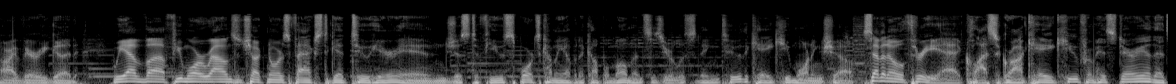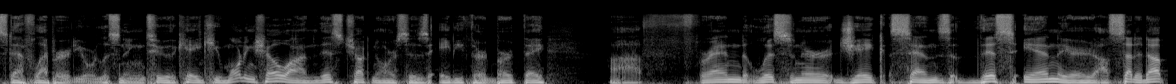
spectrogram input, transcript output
All right, very good. We have a few more rounds of Chuck Norris facts to get to here in just a few. Sports coming up in a couple moments as you're listening to the KQ Morning Show. 703 at Classic Rock KQ from Hysteria. That's Def Leppard. You're listening to the KQ Morning Show on this Chuck Norris's 83rd birthday. Uh, friend listener Jake sends this in. Here, I'll set it up.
